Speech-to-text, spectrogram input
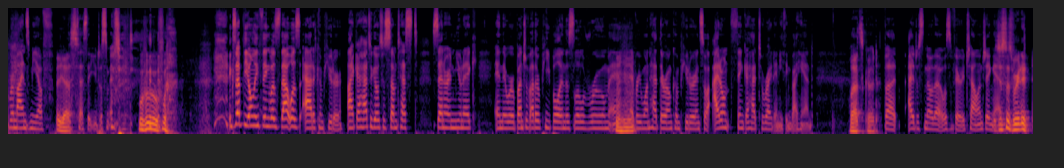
reminds me of Yes. this test that you just mentioned. Woohoo. Except the only thing was that was at a computer. Like I had to go to some test center in Munich and there were a bunch of other people in this little room and Mm-hmm. everyone had their own computer and so I don't think I had to write anything by hand. well, that's good. But I just know that it was very challenging It and just was weird. It,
